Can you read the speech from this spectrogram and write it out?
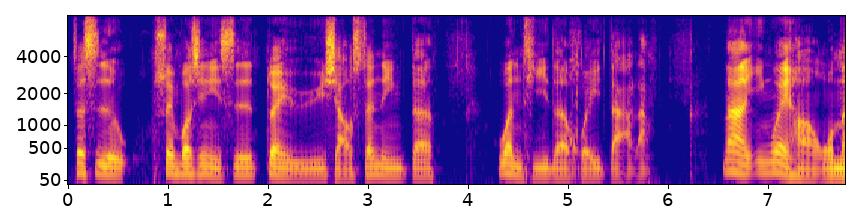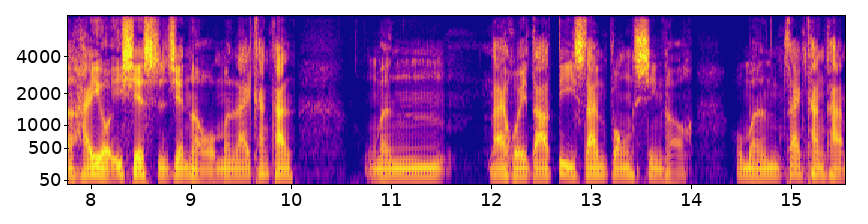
这是。碎波心理师对于小森林的问题的回答啦。那因为哈，我们还有一些时间呢，我们来看看我们来回答第三封信哦。我们再看看。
